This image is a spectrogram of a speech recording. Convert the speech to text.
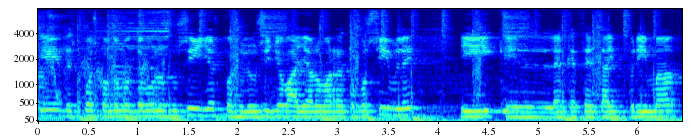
que después cuando montemos los usillos pues el usillo vaya lo más recto posible y que el eje Z imprima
